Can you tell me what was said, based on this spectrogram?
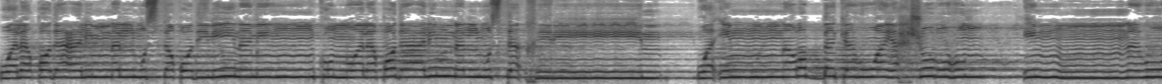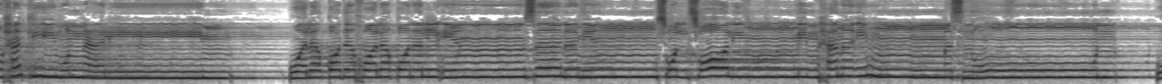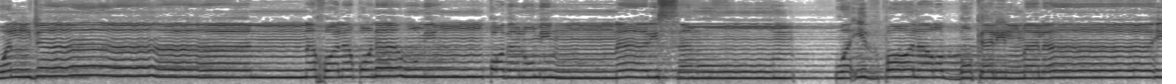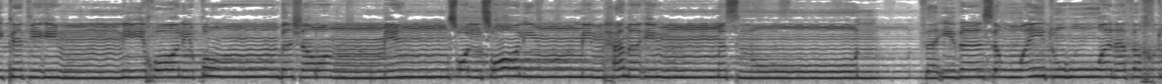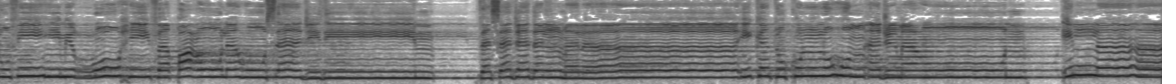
ولقد علمنا المستقدمين منكم ولقد علمنا المستأخرين. وإن ربك هو يحشرهم إنه حكيم عليم. ولقد خلقنا الإنسان من صلصال من حمأ مسنون والجان خلقناه من قبل من نار السموم وإذ قال ربك للملائكة إني خالق بشرا من صلصال من حمأ مسنون فإذا سويته ونفخت فيه من روحي فقعوا له ساجدين فسجد الملائكة كلهم أجمعون إلا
